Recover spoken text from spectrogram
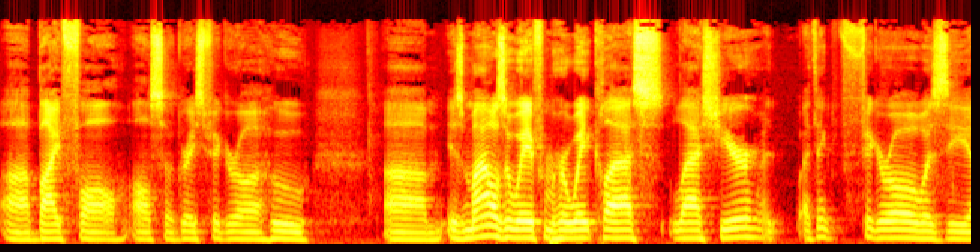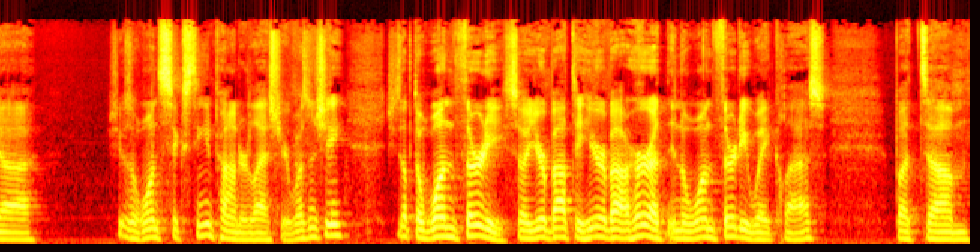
uh, by fall also. Grace Figueroa, who um, is miles away from her weight class last year. I think Figueroa was the she was a 116 pounder last year, wasn't she? She's up to 130. So you're about to hear about her in the 130 weight class. But um,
